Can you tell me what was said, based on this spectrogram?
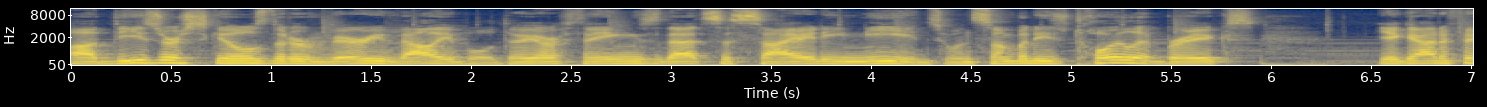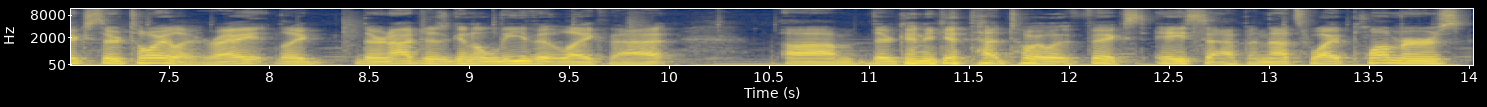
Uh, these are skills that are very valuable. They are things that society needs. When somebody's toilet breaks, you gotta fix their toilet, right? Like, they're not just gonna leave it like that um, they're gonna get that toilet fixed ASAP, and that's why plumbers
